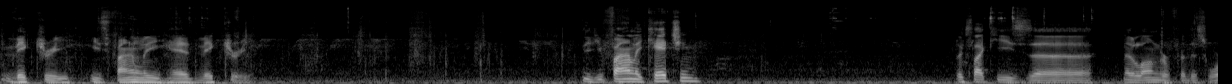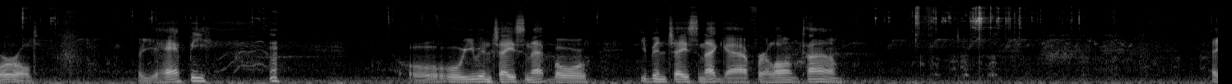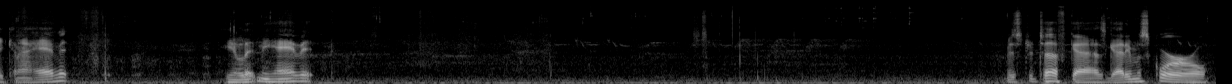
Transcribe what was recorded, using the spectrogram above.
victory. He's finally had victory. Did you finally catch him? Looks like he's uh, no longer for this world. Are you happy? oh, you've been chasing that boy. You've been chasing that guy for a long time. Hey, can I have it? You gonna let me have it? Mr. Tough Guy's got him a squirrel.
